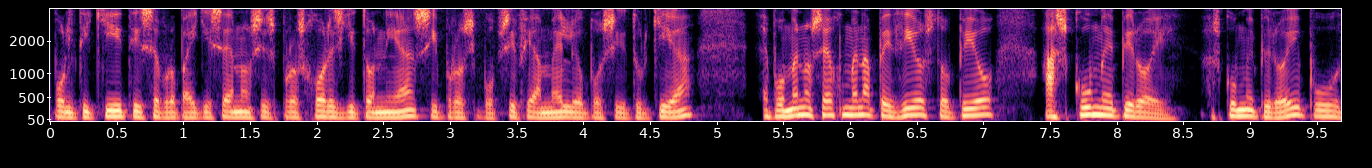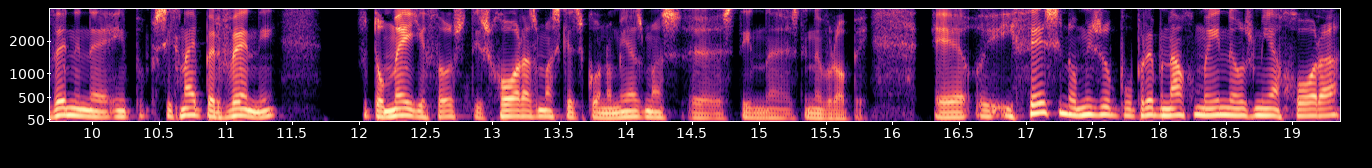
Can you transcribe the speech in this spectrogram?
πολιτική της Ευρωπαϊκής Ένωσης προς χώρες γειτονίας ή προς υποψήφια μέλη όπως η Τουρκία. Επομένως έχουμε ένα πεδίο στο οποίο ασκούμε επιρροή. Ασκούμε επιρροή που δεν είναι, συχνά υπερβαίνει το μέγεθος της χώρας μας και της οικονομίας μας ε, στην, ε, στην Ευρώπη. Ε, η θέση νομίζω που πρέπει να έχουμε είναι ως μια χώρα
